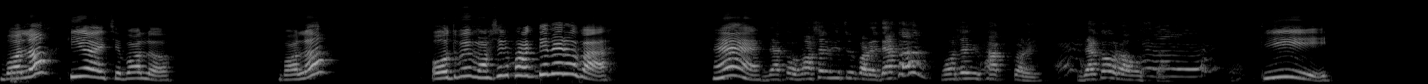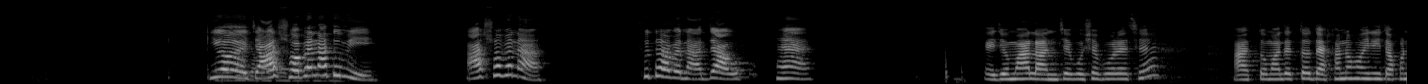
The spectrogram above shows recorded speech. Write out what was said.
বলো কি হয়েছে? বলো। বলো। ও তুমি মশারি ফাঁক দিয়ে বেরোবা? হ্যাঁ। দেখো মশারি কিছু করে দেখো? মশারি ফাঁক করে। দেখো ওর অবস্থা। কি? কি হয়েছে? আর শোবে না তুমি? আর শোবে না? শুতে হবে না, যাও। হ্যাঁ। এই যে মা লাঞ্চে বসে পড়েছে। আর তোমাদের তো দেখানো হয়নি, তখন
